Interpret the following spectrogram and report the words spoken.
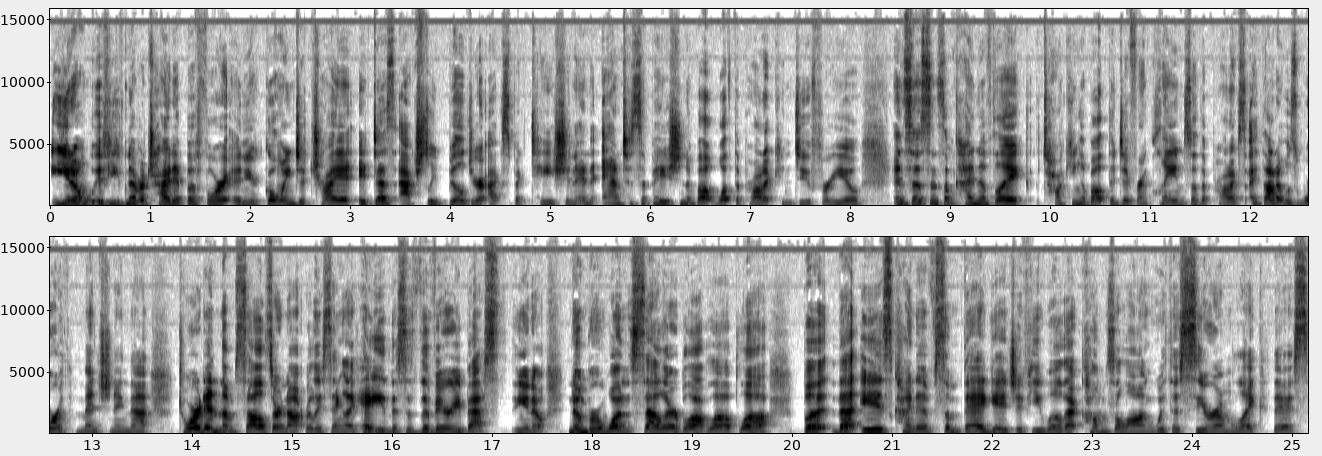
You know, if you've never tried it before and you're going to try it, it does actually build your expectation and anticipation about what the product can do for you. And so, since I'm kind of like talking about the different claims of the products, I thought it was worth mentioning that. Torriden themselves are not really saying, like, hey, this is the very best, you know, number one seller, blah, blah, blah. But that is kind of some baggage, if you will, that comes along with a serum like this.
